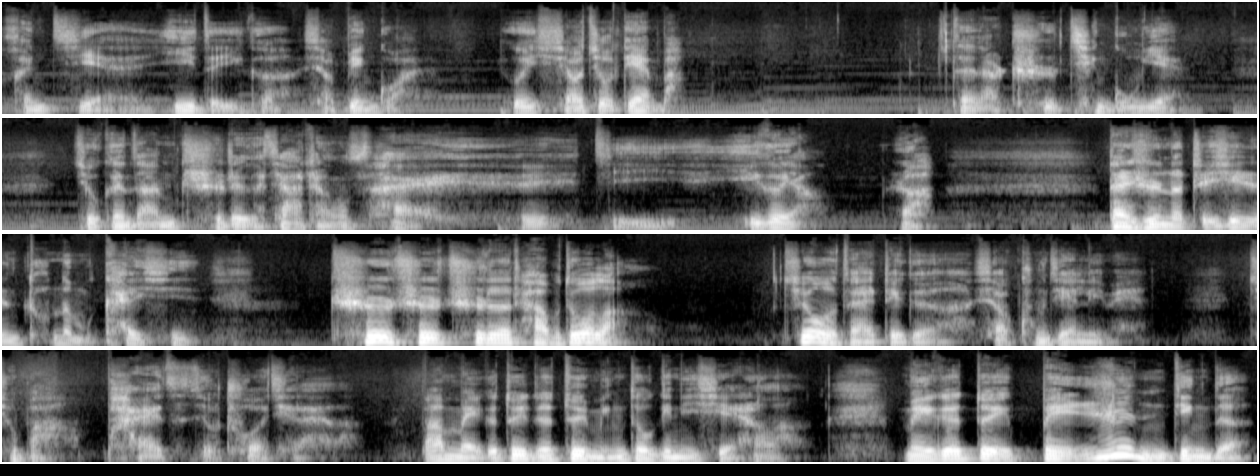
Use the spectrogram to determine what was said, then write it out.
很简易的一个小宾馆，一个小酒店吧，在那儿吃庆功宴，就跟咱们吃这个家常菜一一个样。是吧？但是呢，这些人都那么开心，吃吃吃的差不多了，就在这个小空间里面，就把牌子就戳起来了，把每个队的队名都给你写上了，每个队被认定的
